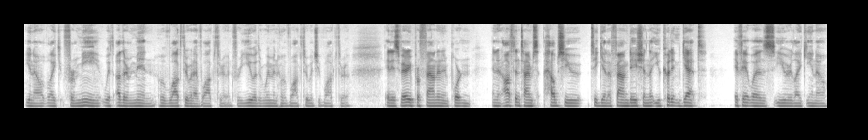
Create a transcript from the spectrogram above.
you know, like for me with other men who have walked through what I've walked through, and for you, other women who have walked through what you've walked through, it is very profound and important. And it oftentimes helps you to get a foundation that you couldn't get if it was you were like, you know,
